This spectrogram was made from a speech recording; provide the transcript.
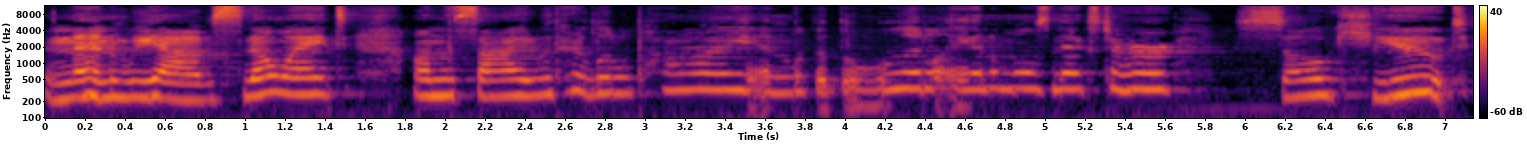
then we have Snow White on the side with her little pie and look at the little animals next to her. So cute.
